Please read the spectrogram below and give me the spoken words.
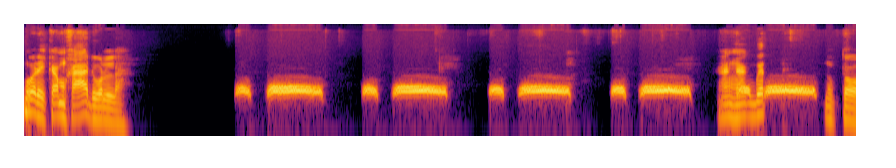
บ่ได้กำขาโดนล่ะหางหักเบิดนกต่อ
